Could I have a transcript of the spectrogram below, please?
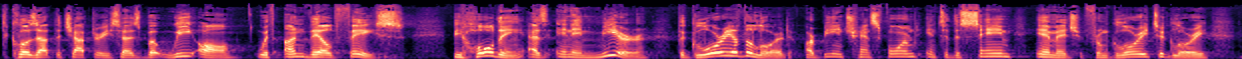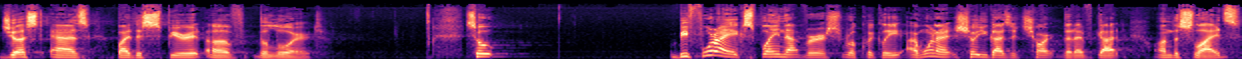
to close out the chapter. He says, But we all, with unveiled face, beholding as in a mirror the glory of the Lord, are being transformed into the same image from glory to glory, just as by the Spirit of the Lord. So, before I explain that verse real quickly, I want to show you guys a chart that I've got on the slides.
